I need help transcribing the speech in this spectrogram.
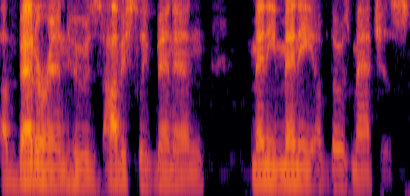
a veteran who's obviously been in many, many of those matches?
